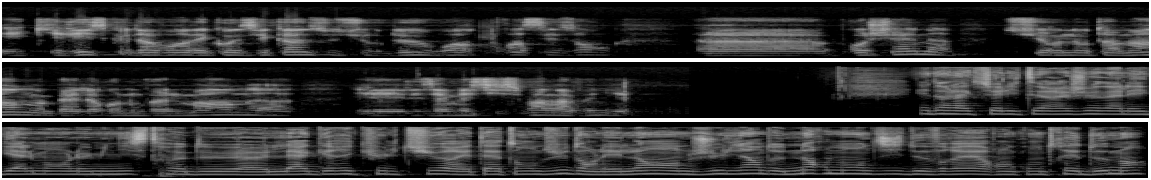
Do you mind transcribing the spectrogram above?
et qui risque d'avoir des conséquences sur deux, voire trois saisons euh, prochaines, sur notamment ben, le renouvellement euh, et les investissements à venir. Et dans l'actualité régionale également, le ministre de euh, l'Agriculture est attendu dans les Landes. Julien de Normandie devrait rencontrer demain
